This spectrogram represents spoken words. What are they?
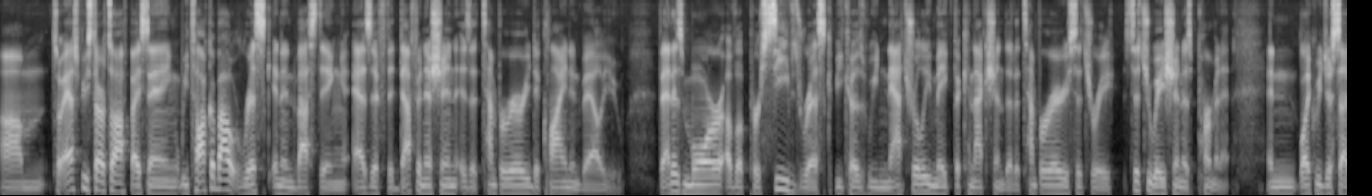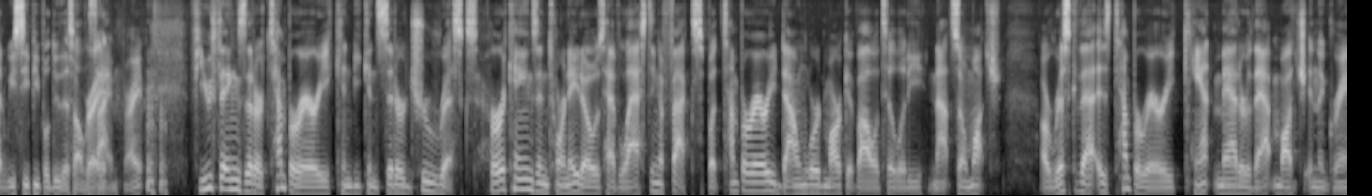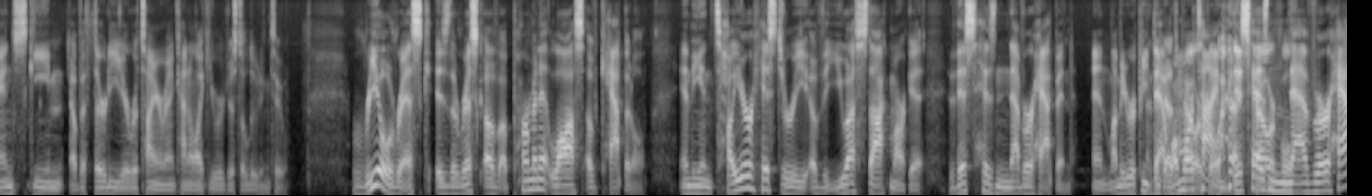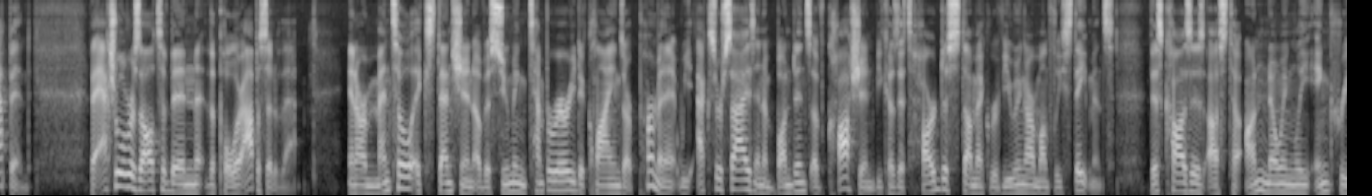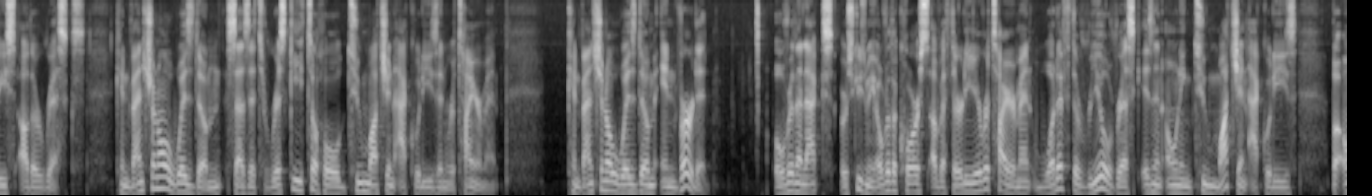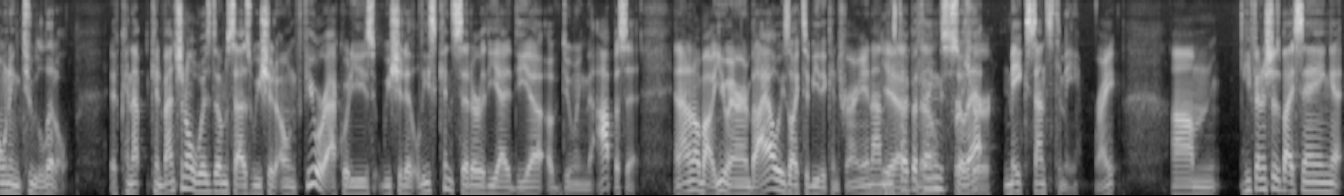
Um, so Ashby starts off by saying, We talk about risk in investing as if the definition is a temporary decline in value. That is more of a perceived risk because we naturally make the connection that a temporary situa- situation is permanent. And like we just said, we see people do this all the Right. time, right? Few things that are temporary can be considered true risks. Hurricanes and tornadoes have lasting effects, but temporary downward market volatility, not so much. A risk that is temporary can't matter that much in the grand scheme of a 30 year retirement, kind of like you were just alluding to. Real risk is the risk of a permanent loss of capital. In the entire history of the US stock market, this has never happened. And let me repeat that one more time. This has powerful. never happened. The actual results have been the polar opposite of that. In our mental extension of assuming temporary declines are permanent, we exercise an abundance of caution because it's hard to stomach reviewing our monthly statements. This causes us to unknowingly increase other risks. Conventional wisdom says it's risky to hold too much in equities in retirement. Conventional wisdom inverted over the next, or excuse me, over the course of a 30 year retirement, what if the real risk isn't owning too much in equities, but owning too little? If con- conventional wisdom says we should own fewer equities, we should at least consider the idea of doing the opposite. And I don't know about you, Aaron, but I always like to be the contrarian on these type of no, things. So that makes sense to me, right? Um, he finishes by saying,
